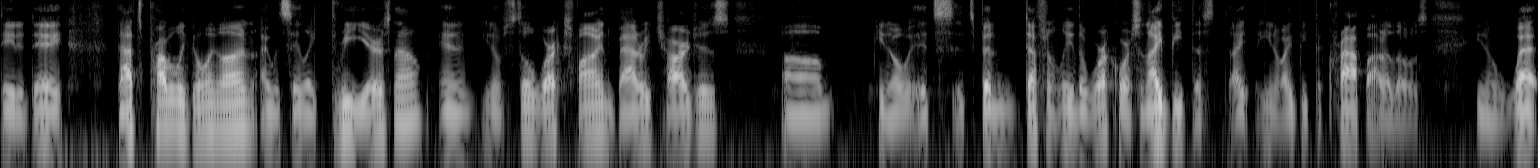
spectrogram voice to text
day to day, that's probably going on, I would say, like three years now, and you know, still works fine. Battery charges. Um, you know, it's it's been definitely the workhorse, and I beat this. I you know, I beat the crap out of those. You know, wet,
